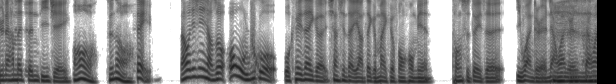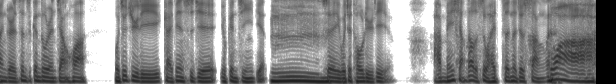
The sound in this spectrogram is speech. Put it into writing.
原来他们在争 DJ，哦，真的哦，对。然后我就心里想说：“哦，如果我可以在一个像现在一样，在一个麦克风后面，同时对着一万个人、两万个人、嗯三万个人，甚至更多人讲话，我就距离改变世界又更近一点。嗯，所以我就投履历了。啊，没想到的是，我还真的就上了。哇，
